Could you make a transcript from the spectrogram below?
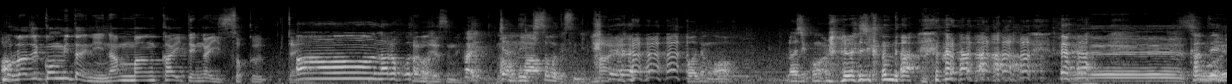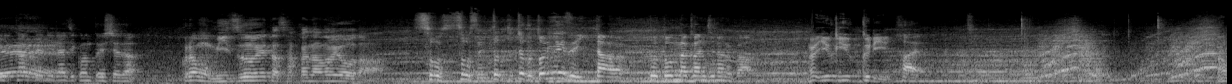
いもうあ。ラジコンみたいに何万回転が一足みたいなあーなるほど。感じですね。はい。じゃあできそうですね、はい。あでもあラジコン ラジコンだ。へー完全に完全にラジコンと一緒だ。これはもう水を得た魚のような。そうそうですね。ちょちょっととりあえず一旦どどんな感じなのか。あゆゆっくり。はいあ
